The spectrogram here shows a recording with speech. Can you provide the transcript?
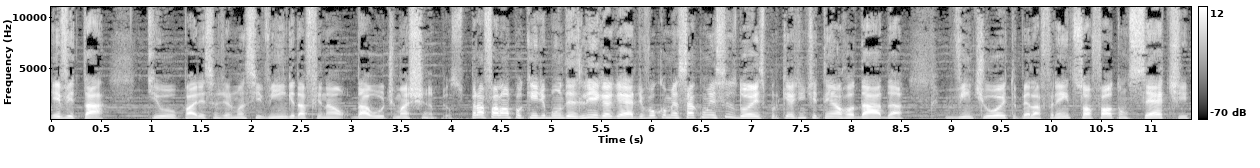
evitar que o Paris Saint-Germain se vingue da final da última Champions. Para falar um pouquinho de Bundesliga, Gerd, vou começar com esses dois, porque a gente tem a rodada 28 pela frente, só faltam 7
